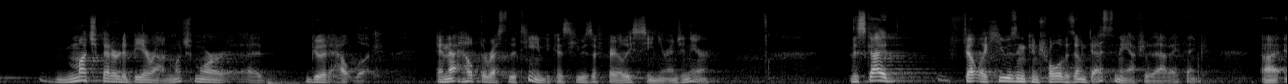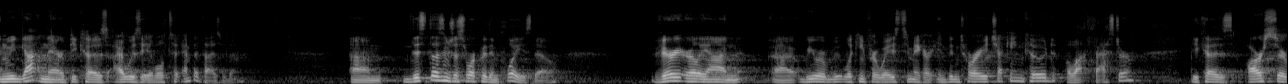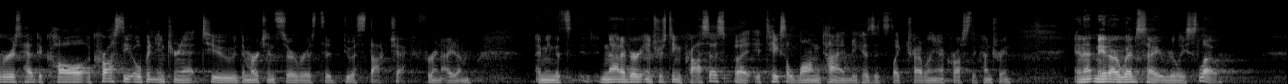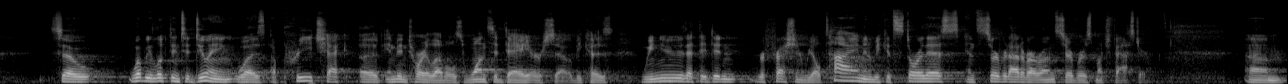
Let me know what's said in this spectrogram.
much better to be around, much more uh, good outlook. And that helped the rest of the team because he was a fairly senior engineer. This guy felt like he was in control of his own destiny after that, I think. Uh, and we'd gotten there because I was able to empathize with him. Um, this doesn't just work with employees, though. Very early on, uh, we were looking for ways to make our inventory checking code a lot faster because our servers had to call across the open internet to the merchant servers to do a stock check for an item. I mean, it's not a very interesting process, but it takes a long time because it's like traveling across the country. And that made our website really slow. So what we looked into doing was a pre-check of inventory levels once a day or so because we knew that they didn't refresh in real time and we could store this and serve it out of our own servers much faster. Um,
